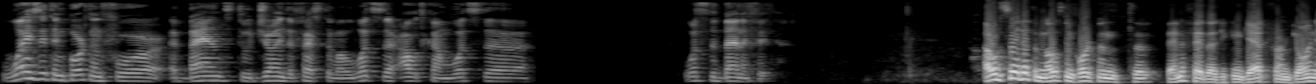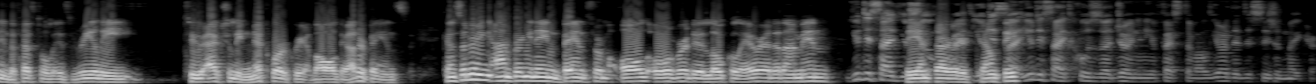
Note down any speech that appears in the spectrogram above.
why is it important for a band to join the festival? What's the outcome? What's the what's the benefit? I would say that the most important benefit that you can get from joining the festival is really to actually network with all the other bands. Considering I'm bringing in bands from all over the local area that I'm in, You decide yourself, the entire right? You county. decide, you decide who's uh, joining your festival. You're the decision maker.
